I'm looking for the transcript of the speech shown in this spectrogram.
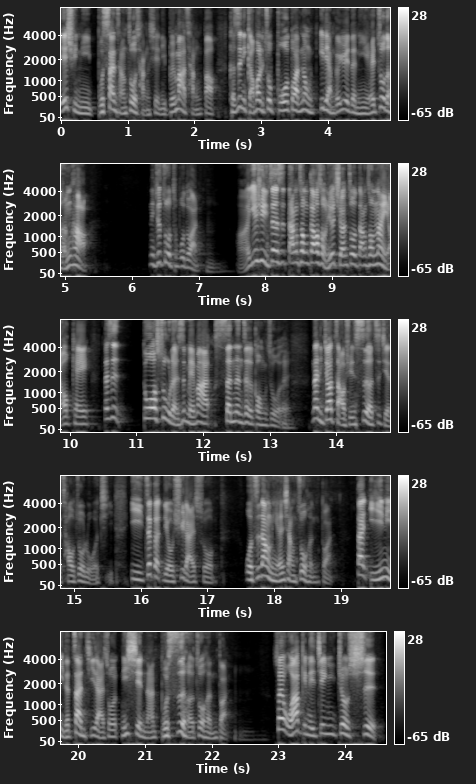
也许你不擅长做长线，你不骂长报，可是你搞不好你做波段那种一两个月的，你也做得很好，你就做波段。啊，也许你真的是当冲高手，你就喜欢做当冲，那也 OK。但是多数人是没办法胜任这个工作的，那你就要找寻适合自己的操作逻辑。以这个柳絮来说，我知道你很想做很短，但以你的战绩来说，你显然不适合做很短。所以我要给你的建议就是，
